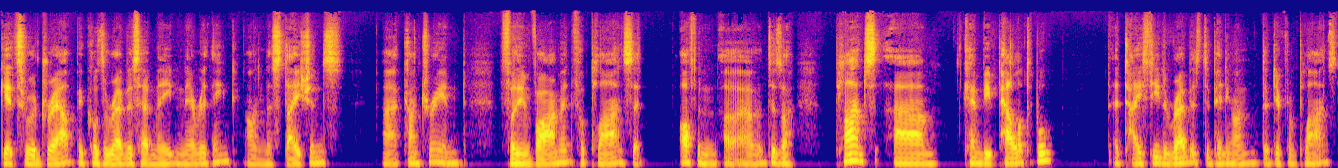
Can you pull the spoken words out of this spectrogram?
get through a drought because the rabbits haven't eaten everything on the stations uh, country, and for the environment, for plants that often uh, there's a plants um, can be palatable, uh, tasty to rabbits depending on the different plants.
